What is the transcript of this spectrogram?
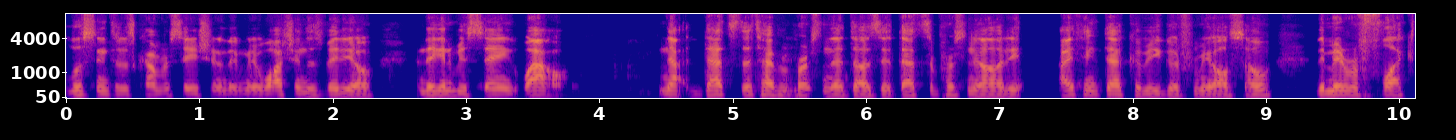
listening to this conversation they're going to be watching this video and they're going to be saying wow now that's the type of mm-hmm. person that does it. That's the personality. I think that could be good for me also they may reflect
